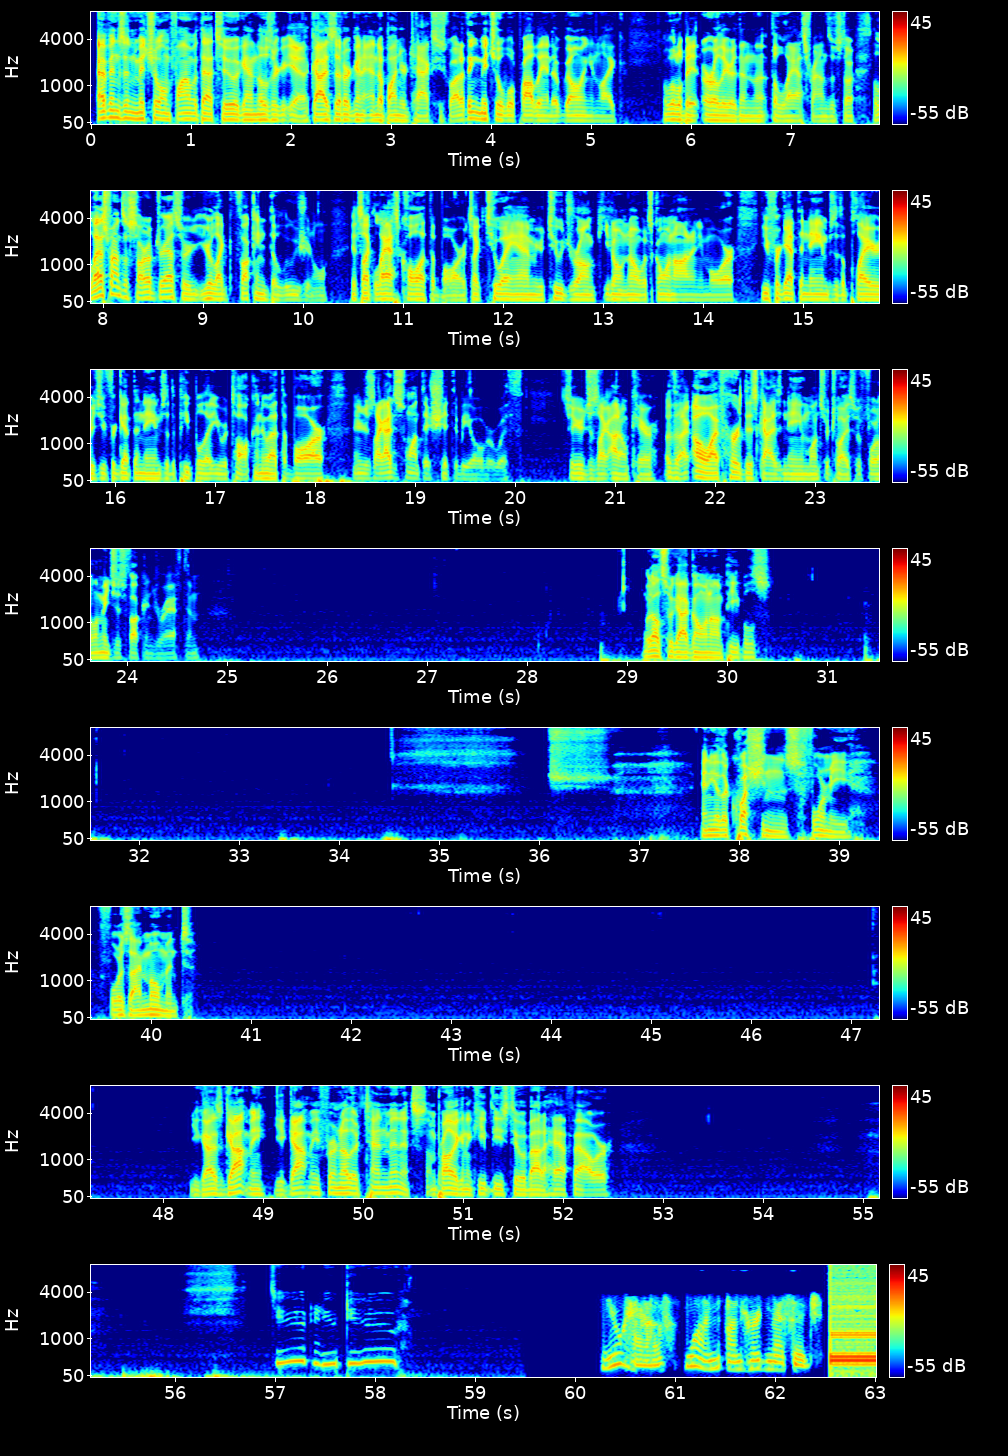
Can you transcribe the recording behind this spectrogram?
Evans and Mitchell, I'm fine with that too. Again, those are yeah guys that are going to end up on your taxi squad. I think Mitchell will probably end up going in like a little bit earlier than the, the last rounds of start. The last rounds of startup drafts are you're like fucking delusional. It's like last call at the bar. It's like 2 a.m. You're too drunk. You don't know what's going on anymore. You forget the names of the players. You forget the names of the people that you were talking to at the bar. And you're just like, I just want this shit to be over with. So you're just like, I don't care. It's like, oh, I've heard this guy's name once or twice before. Let me just fucking draft him. What else we got going on, peoples? Any other questions for me for thy moment? You guys got me. You got me for another 10 minutes. I'm probably going to keep these to about a half hour. You have one unheard message.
